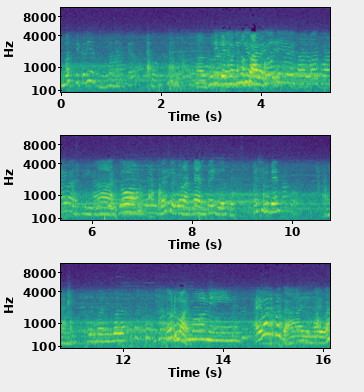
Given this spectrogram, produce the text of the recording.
મસ્તી કરીએ ભૂરીબેન મને હા, તો રસોઈ કરવાનો ટાઈમ થઈ ગયો છે. પછી બેન ગુડ મોર્નિંગ. બોલો ગુડ આવ્યા ને પછી? આવ્યા.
